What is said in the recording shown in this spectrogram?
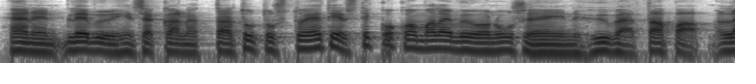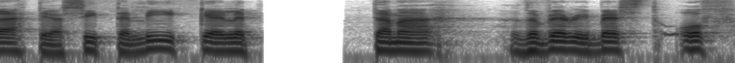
hänen levyihinsä kannattaa tutustua ja tietysti kokoama levy on usein hyvä tapa lähteä sitten liikkeelle. Tämä The Very Best of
